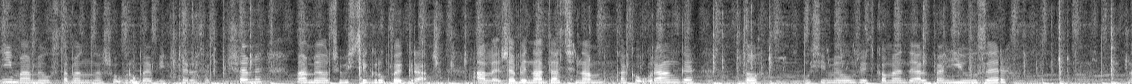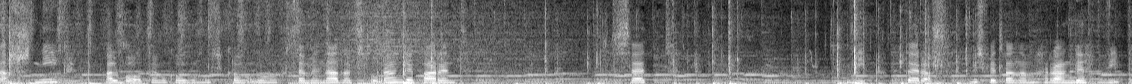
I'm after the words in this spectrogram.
I mamy ustawioną naszą grupę VIP. Teraz jak piszemy, mamy oczywiście grupę gracz. Ale żeby nadać nam taką rangę, to musimy użyć komendy lp user nasz nick albo temu komuś komu chcemy nadać tą rangę parent set VIP. Teraz wyświetla nam rangę VIP.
